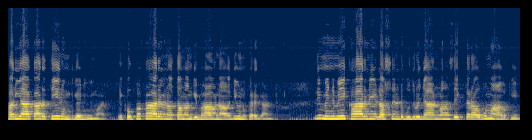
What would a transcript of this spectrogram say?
හරියාකාර තේරුම් ගැනීමයි. ඒක උපකාර වෙනවා තමන්ගේ භාවනාව දියුණු කරගන්න. ඉතින් මෙන්න මේ කාරණේ ලස්සනට බුදුරජාණන් වහන්සේ එක්තරා උපමාවකින්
